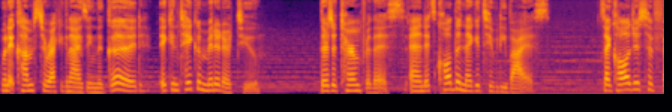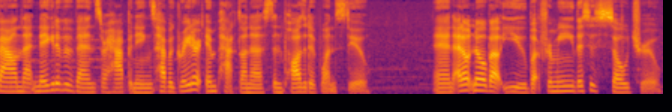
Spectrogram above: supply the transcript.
when it comes to recognizing the good, it can take a minute or two? There's a term for this, and it's called the negativity bias. Psychologists have found that negative events or happenings have a greater impact on us than positive ones do. And I don't know about you, but for me, this is so true.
